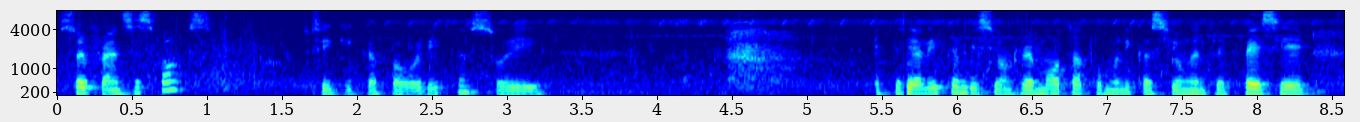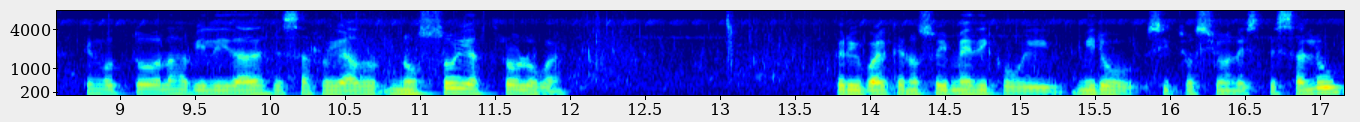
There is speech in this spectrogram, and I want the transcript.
Soy Frances Fox, psíquica favorita, soy especialista en visión remota, comunicación entre especies, tengo todas las habilidades desarrolladas, no soy astróloga, pero igual que no soy médico y miro situaciones de salud,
